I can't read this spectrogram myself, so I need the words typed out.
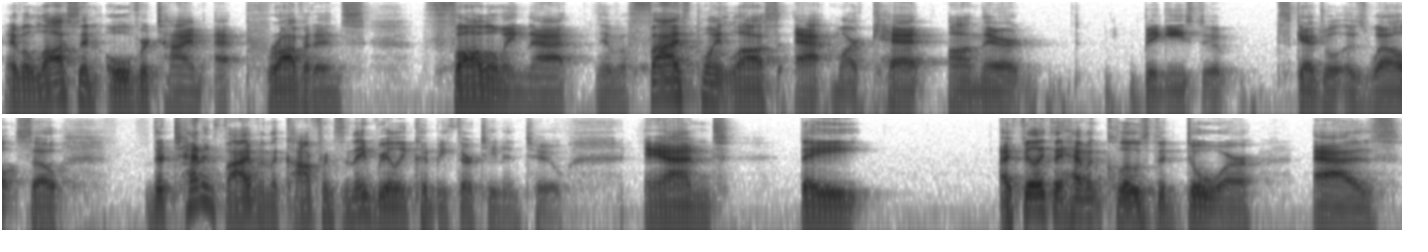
They have a loss in overtime at Providence following that. They have a five point loss at Marquette on their Big East schedule as well. So they're 10 and 5 in the conference and they really could be 13 and 2 and they i feel like they haven't closed the door as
